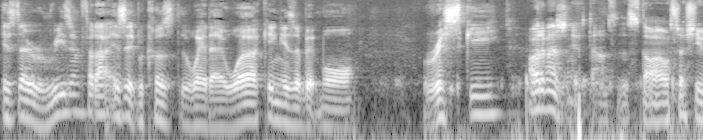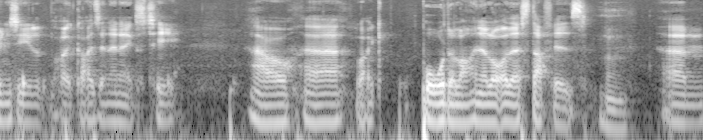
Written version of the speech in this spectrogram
is there a reason for that? Is it because the way they're working is a bit more risky? I would imagine it's down to the style, especially when you see like guys in NXT, how uh, like borderline a lot of their stuff is. Um,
